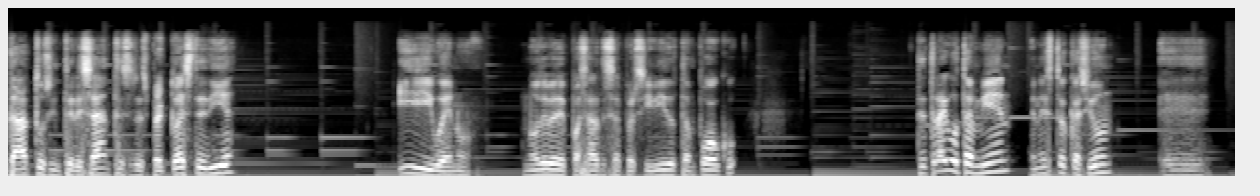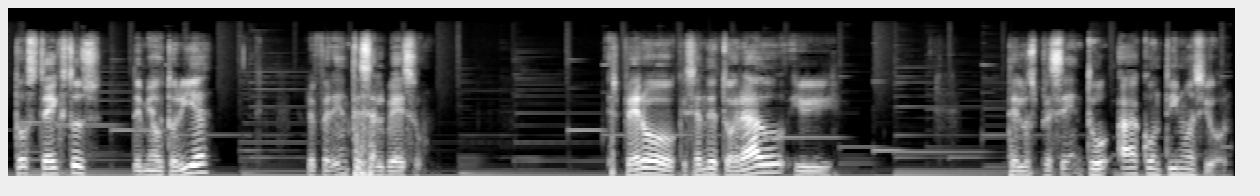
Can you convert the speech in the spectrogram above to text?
datos interesantes respecto a este día. Y bueno no debe de pasar desapercibido tampoco. Te traigo también en esta ocasión eh, dos textos de mi autoría referentes al beso. Espero que sean de tu agrado y te los presento a continuación.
